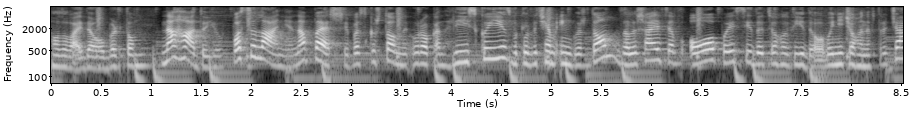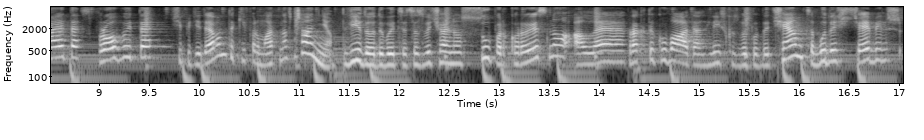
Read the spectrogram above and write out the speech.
голова йде обертом. Нагадую, посилання на перший безкоштовний урок англійської з викладачем EnglishDom залишається в описі до цього відео. Ви нічого не втрачаєте. Спробуйте, чи підійде вам такий формат навчання. Відео дивитися це звичайно супер корисно, але практикувати англійську з викладачем це буде ще більш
